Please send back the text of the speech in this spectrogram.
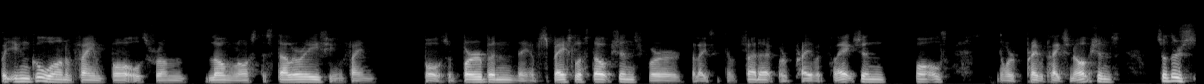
But you can go on and find bottles from long lost distilleries. You can find bottles of bourbon. They have specialist auctions for the likes of Glenfiddich or private collection bottles or private collection auctions. So there's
